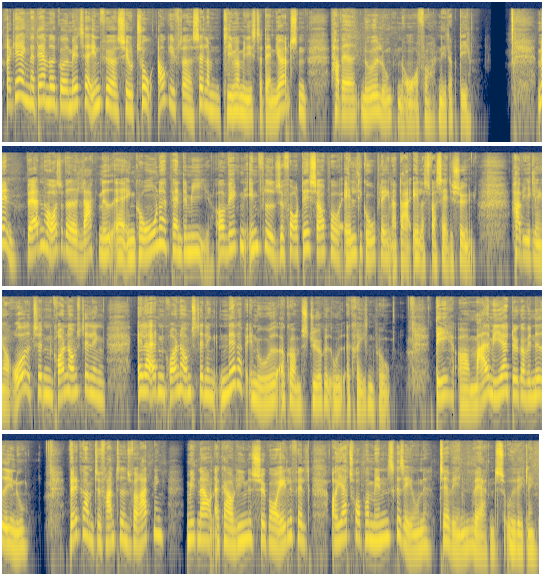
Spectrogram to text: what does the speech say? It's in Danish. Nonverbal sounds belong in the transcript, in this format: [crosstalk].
Regeringen er dermed gået med til at indføre CO2-afgifter, selvom klimaminister Dan Jørgensen har været noget lunken over for netop det. Men verden har også været lagt ned af en coronapandemi, og hvilken indflydelse får det så på alle de gode planer, der ellers var sat i søen? Har vi ikke længere råd til den grønne omstilling, eller er den grønne omstilling netop en måde at komme styrket ud af krisen på? Det og meget mere dykker vi ned i nu. Velkommen til Fremtidens Forretning. Mit navn er Karoline Søborg Ellefeldt, og jeg tror på menneskets evne til at vende verdens udvikling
